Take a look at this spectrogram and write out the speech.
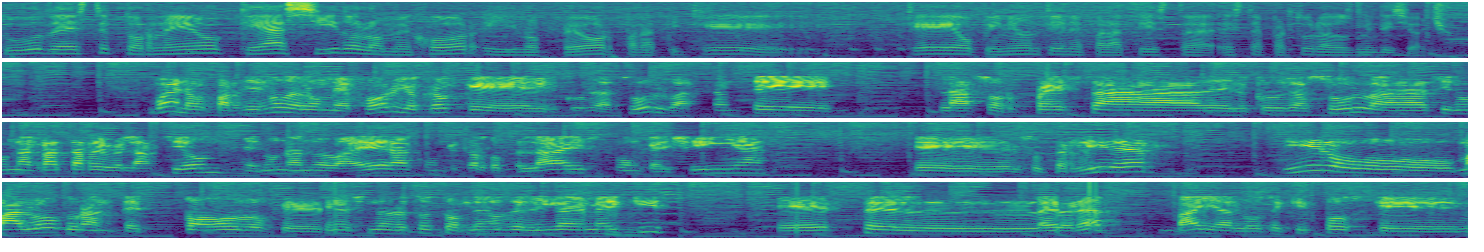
tú de este torneo? ¿Qué ha sido lo mejor y lo peor para ti? ¿Qué, qué opinión tiene para ti esta, esta apertura 2018? Bueno, partiendo de lo mejor, yo creo que el Cruz Azul, bastante la sorpresa del Cruz Azul, ha sido una grata revelación en una nueva era con Ricardo Peláez, con Caixinha, eh, el superlíder. Y lo malo durante todo lo que viene siendo estos torneos de Liga MX es el, la verdad, vaya, los equipos que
